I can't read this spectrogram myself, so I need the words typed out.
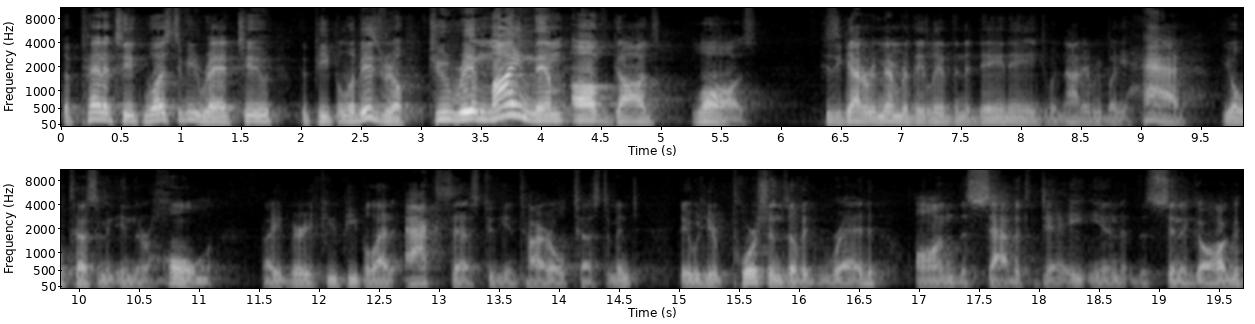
the Pentateuch was to be read to the people of Israel to remind them of God's laws. Because you got to remember, they lived in a day and age when not everybody had the Old Testament in their home, right? Very few people had access to the entire Old Testament. They would hear portions of it read on the Sabbath day in the synagogue.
